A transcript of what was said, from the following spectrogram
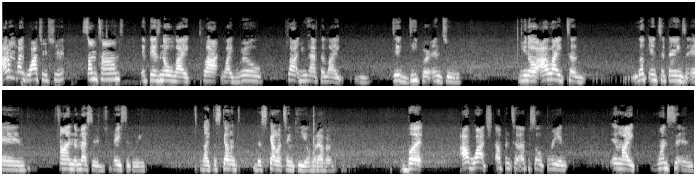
I don't like watching shit sometimes if there's no like plot, like real plot you have to like dig deeper into. You know, I like to look into things and find the message, basically. Like the skeleton the skeleton key or whatever. But I watched up until episode three and in like one sitting.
